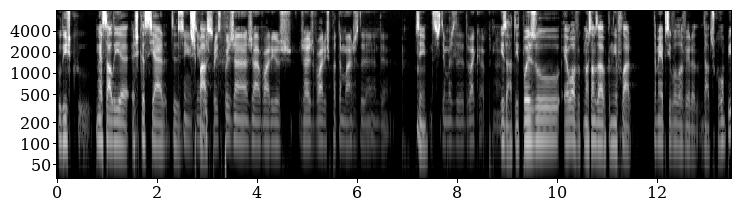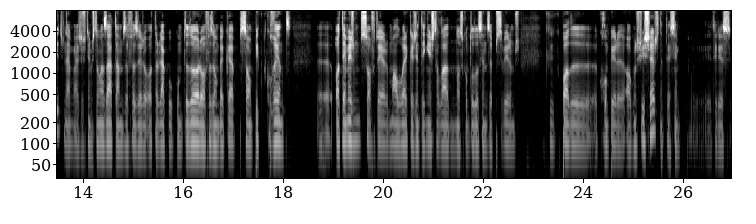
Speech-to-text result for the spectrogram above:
que o disco começa ali a, a escassear de, sim, de espaço. Sim, por isso depois já, já há vários, já há vários patamares de, de, de sistemas de, backup. É? Exato, e depois o, é óbvio que nós estamos a bocadinho a falar, também é possível haver dados corrompidos, né? às vezes temos tão azar, estamos a fazer ou a trabalhar com o computador ou a fazer um backup, só um pico de corrente, uh, ou até mesmo software, malware que a gente tenha instalado no nosso computador sem nos apercebermos que, que pode corromper alguns ficheiros, portanto é sempre ter isso,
